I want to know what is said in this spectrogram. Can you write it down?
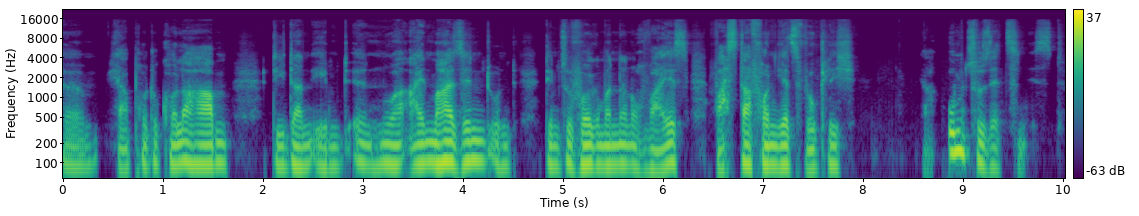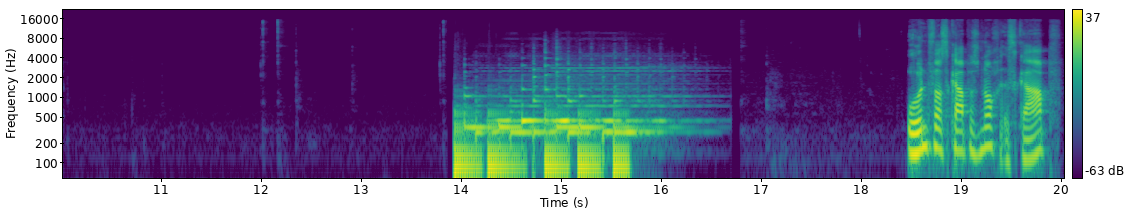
ähm, ja, Protokolle haben, die dann eben, äh, nur einmal sind und demzufolge man dann auch weiß, was davon jetzt wirklich, ja, umzusetzen ist. Und was gab es noch? Es gab,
